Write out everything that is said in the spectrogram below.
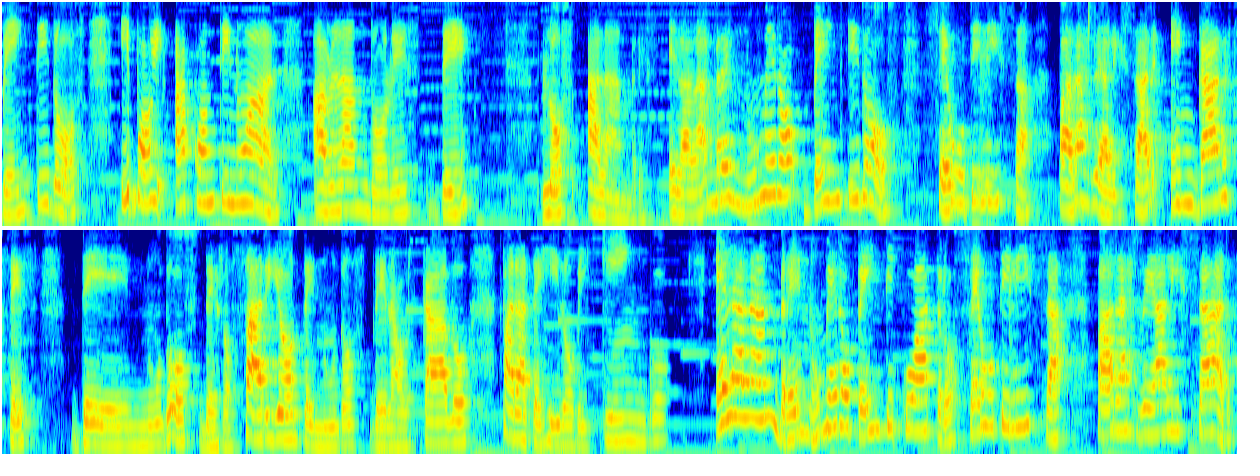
22 y voy a continuar hablándoles de los alambres. El alambre número 22 se utiliza para realizar engarces de nudos de rosario, de nudos del ahorcado, para tejido vikingo. El alambre número 24 se utiliza para realizar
